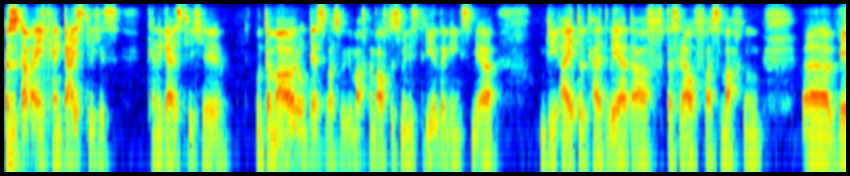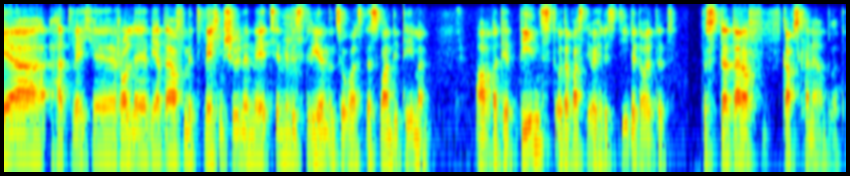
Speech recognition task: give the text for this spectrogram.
Also es gab eigentlich kein geistliches, keine geistliche Untermauerung dessen, was wir gemacht haben. Auch das Ministrieren, da ging es mehr um die Eitelkeit, wer darf das Rauchfass machen, äh, wer hat welche Rolle, wer darf mit welchem schönen Mädchen ministrieren und sowas. Das waren die Themen. Aber der Dienst oder was die Eucharistie bedeutet, das, da, darauf gab es keine Antwort.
